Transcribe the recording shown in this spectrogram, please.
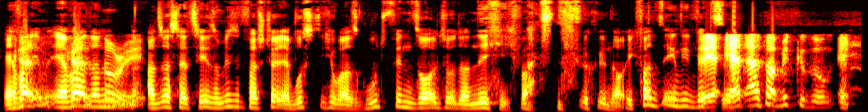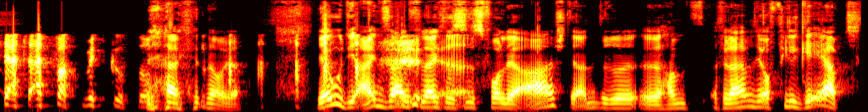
Er war, er war dann, Story. also das erzählt, so ein bisschen verstört. Er wusste nicht, ob er es gut finden sollte oder nicht. Ich weiß nicht so genau. Ich fand es irgendwie er, witzig. er hat einfach mitgesungen. Er hat einfach mitgesungen. ja, genau, ja. Ja gut, die einen sagen vielleicht, das ist voll der Arsch, der andere äh, haben, vielleicht haben sie auch viel geerbt.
